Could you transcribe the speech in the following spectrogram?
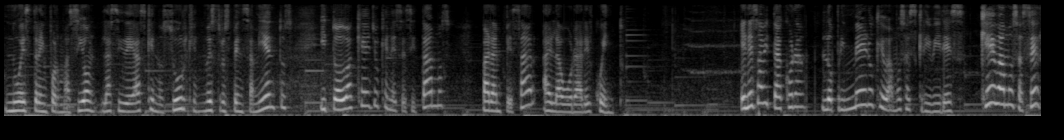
nuestra información, las ideas que nos surgen, nuestros pensamientos y todo aquello que necesitamos para empezar a elaborar el cuento. En esa bitácora, lo primero que vamos a escribir es ¿qué vamos a hacer?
